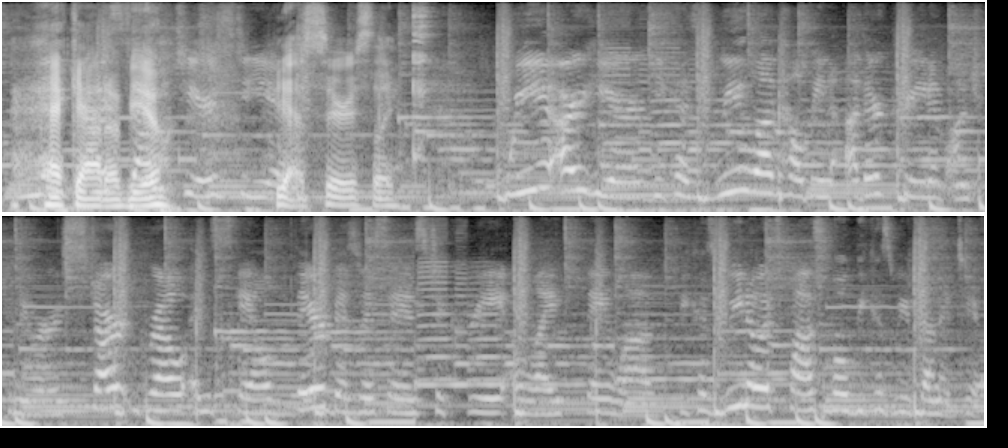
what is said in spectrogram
heck out of you. Cheers to you. Yes, seriously. We are here because we love helping other creative entrepreneurs start, grow, and scale their businesses to create a life they love because we know it's possible because we've done it too.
